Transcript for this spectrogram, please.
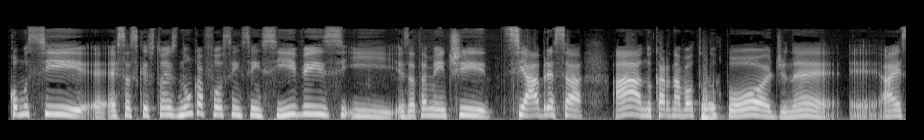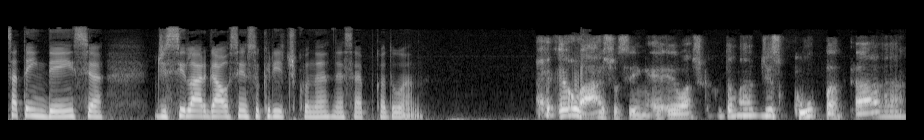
Como se é, essas questões nunca fossem sensíveis e exatamente se abre essa. Ah, no carnaval tudo pode, né? É, há essa tendência de se largar o senso crítico, né, nessa época do ano. Eu acho, assim, é, eu acho que é uma desculpa para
